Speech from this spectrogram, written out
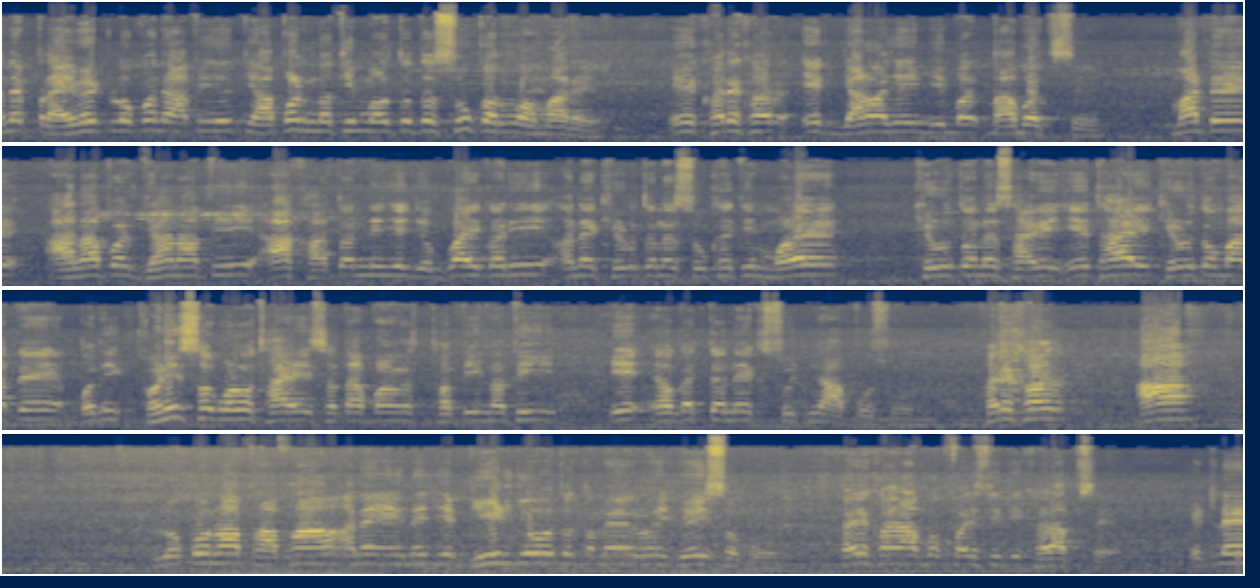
અને પ્રાઇવેટ લોકોને આપી ત્યાં પણ નથી મળતું, તો શું કરવું અમારે? એ ખરેખર એક જાણવા જેવી બાબત છે. માટે આના પર ધ્યાન આપી, આ ખાતરની જે જોગવાઈ કરી અને ખેડૂતોને સુખેથી મળે. ખેડૂતોને સારી એ થાય, ખેડૂતો માટે બધી ઘણી સગવડો થાય, છતાં પણ થતી નથી, એ અગત્યને એક સૂચના આપું છું. ખરેખર આ લોકોના ફાફા અને એને જે ભીડ જુઓ તો તમે જોઈ શકો. ખરેખર આ પરિસ્થિતિ ખરાબ છે. એટલે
